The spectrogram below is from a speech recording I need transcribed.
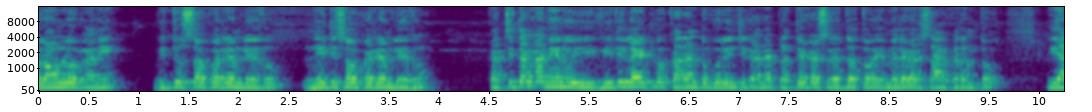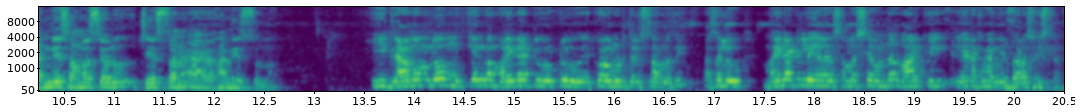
గ్రౌండ్లో కానీ విద్యుత్ సౌకర్యం లేదు నీటి సౌకర్యం లేదు. ఖచ్చితంగా నేను ఈ వీధి లైట్లు కరెంటు గురించి కానీ ప్రత్యేక శ్రద్ధతో ఎమ్మెల్యే గారి సహకారంతో ఈ అన్ని సమస్యలు చేస్తానని హామీ ఇస్తున్నాను ఈ గ్రామంలో ముఖ్యంగా మైనార్టీ ఓటు ఎక్కువ ఉన్నట్టు తెలుస్తూ ఉన్నది. అసలు మైనార్టీలో ఏమైనా సమస్య ఉందా? వారికి ఏ రకంగా మీరు భరోసా ఇస్తారు?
